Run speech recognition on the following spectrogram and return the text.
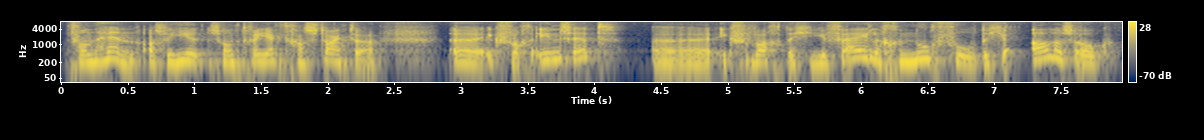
van hen als we hier zo'n traject gaan starten. Uh, ik verwacht inzet. Uh, ik verwacht dat je je veilig genoeg voelt dat je alles ook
